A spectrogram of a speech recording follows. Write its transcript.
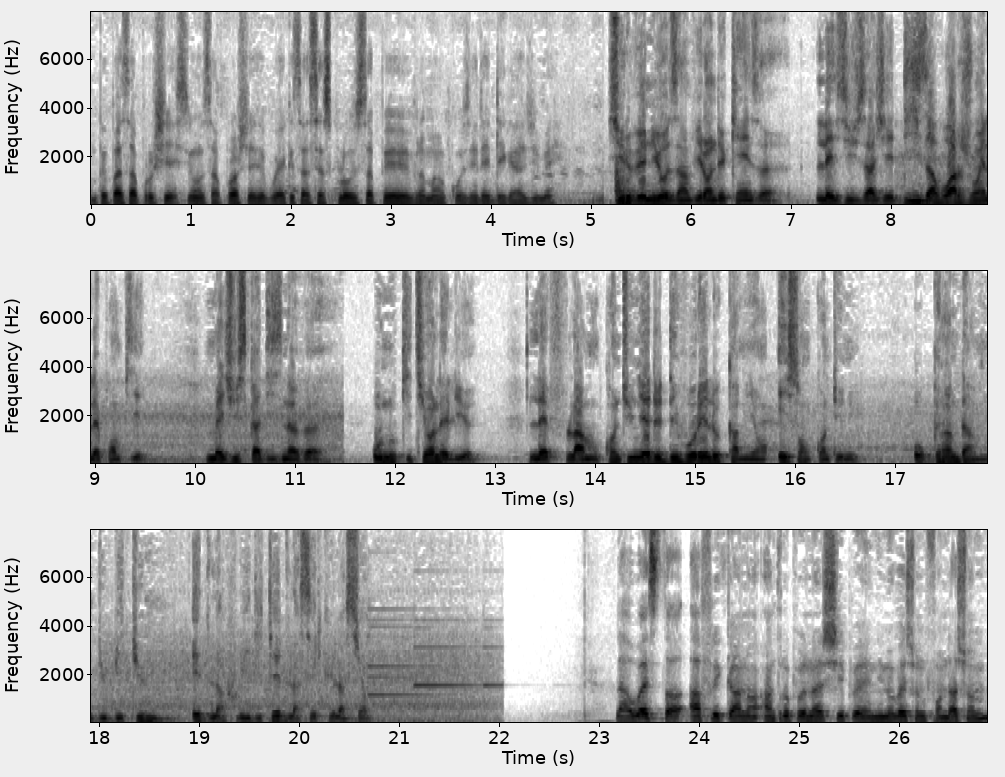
on ne peut pas s'approcher. Si on s'approche, vous voyez que ça s'explose, ça peut vraiment causer des dégâts humains. Survenu aux environs de 15 heures, les usagers disent avoir joint les pompiers. Mais jusqu'à 19 heures, où nous quittions les lieux, les flammes continuaient de dévorer le camion et son contenu, aux grandes dames du bitume et de la fluidité de la circulation. La West African Entrepreneurship and Innovation Foundation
